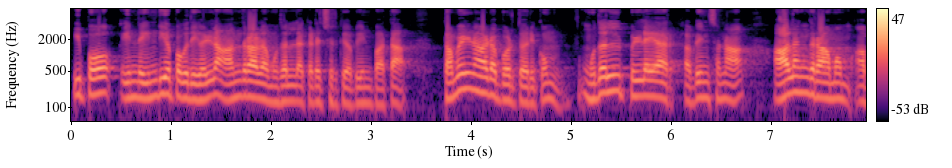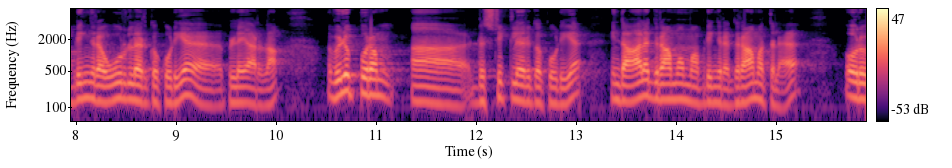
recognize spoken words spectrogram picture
இப்போது இந்த இந்திய பகுதிகளில் ஆந்திராவில் முதல்ல கிடைச்சிருக்கு அப்படின்னு பார்த்தா தமிழ்நாடை பொறுத்த வரைக்கும் முதல் பிள்ளையார் அப்படின்னு சொன்னால் ஆலங்கிராமம் அப்படிங்கிற ஊரில் இருக்கக்கூடிய பிள்ளையார் தான். விழுப்புரம் டிஸ்ட்ரிக்டில் இருக்கக்கூடிய இந்த ஆலகிராமம் அப்படிங்கிற கிராமத்தில் ஒரு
